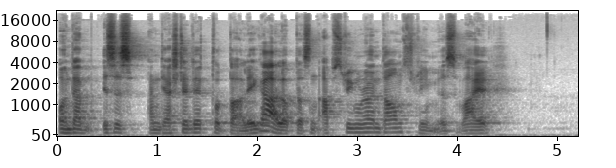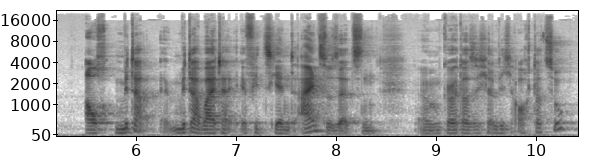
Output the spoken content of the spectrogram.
Und dann ist es an der Stelle total egal, ob das ein Upstream oder ein Downstream ist, weil auch Mitarbeiter effizient einzusetzen, ähm, gehört da sicherlich auch dazu.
